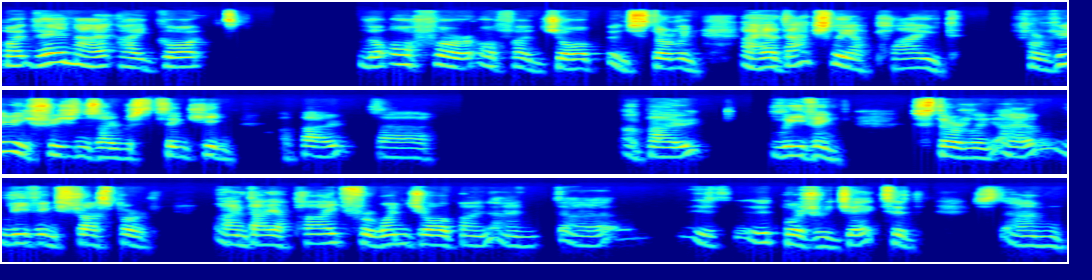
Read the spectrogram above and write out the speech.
but then I, I got the offer of a job in Stirling. I had actually applied for various reasons. I was thinking about uh, about leaving Stirling, uh, leaving Strasbourg, and I applied for one job and, and uh, it, it, was rejected. Um,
